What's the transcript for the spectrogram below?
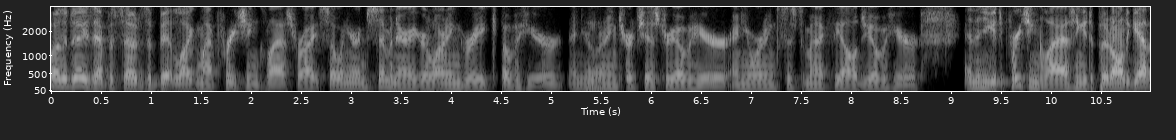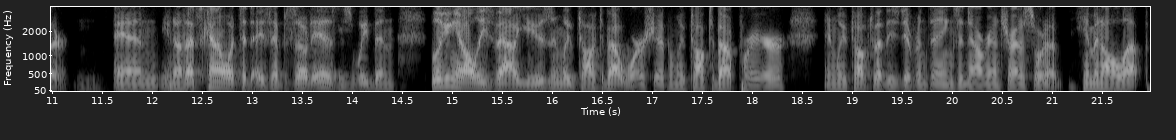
Well, today's episode is a bit like my preaching class, right? So when you're in seminary, you're learning Greek over here, and you're mm. learning church history over here, and you're learning systematic theology over here, and then you get to preaching class and you get to put it all together. Mm. And you know that's kind of what today's episode is. Is we've been looking at all these values, and we've talked about worship, and we've talked about prayer, and we've talked about these different things, and now we're going to try to sort of hem it all up.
